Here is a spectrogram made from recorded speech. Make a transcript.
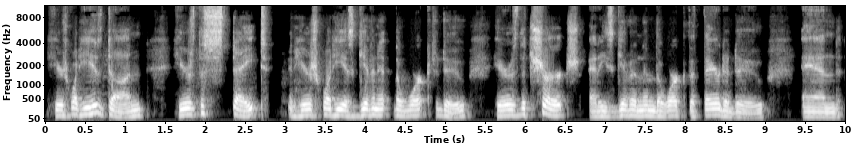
Here's what He has done. Here's the state. And here's what he has given it the work to do. Here's the church, and he's given them the work that they're to do. And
